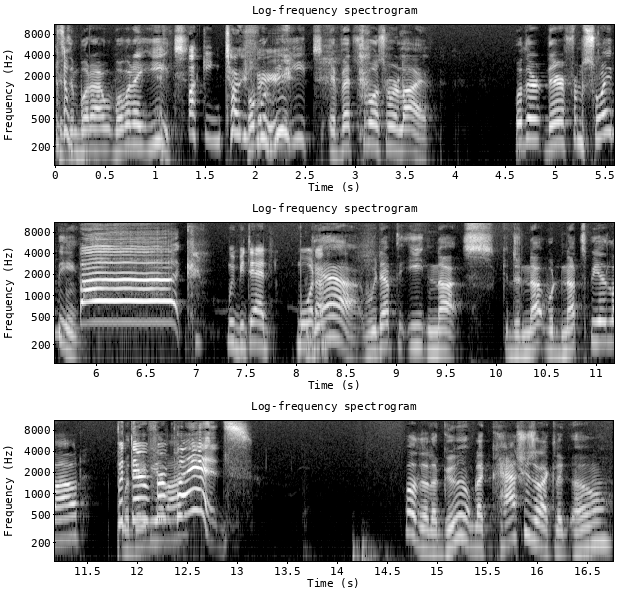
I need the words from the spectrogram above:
because then what, I, what would I eat? Fucking tofu. What would we eat if vegetables were alive? Well, they're they're from soybeans. Fuck! We'd be dead. Water. Yeah, we'd have to eat nuts. Do nut would nuts be allowed? but Would they're they from plants. Well, the legume, like cashews, are like, like oh,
